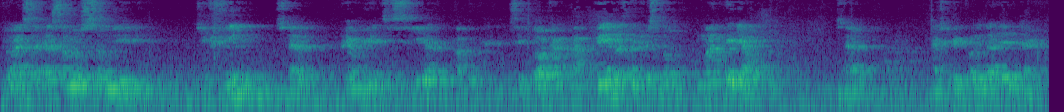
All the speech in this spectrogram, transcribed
Então essa, essa noção de, de fim, certo? Realmente se, se toca apenas na questão material, certo? A espiritualidade é eterna.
